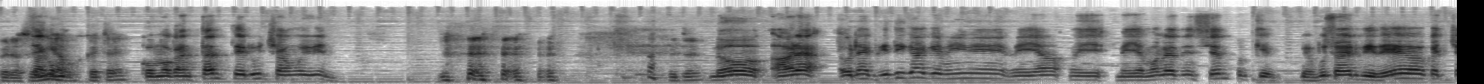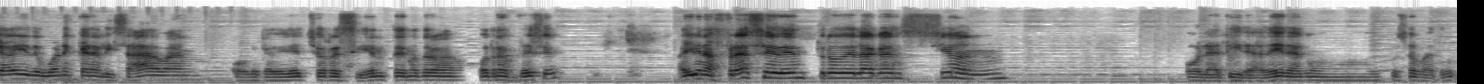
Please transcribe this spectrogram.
pero sea, sería, como- ¿cachai? Como cantante lucha muy bien. No, ahora, una crítica que a mí me, me llamó, me- llamó la atención porque me puse a ver videos, ¿cachai? De buenos que analizaban, o lo que había hecho Residente en otras otras veces. Hay una frase dentro de la canción, o la tiradera, como dijo Zapato,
